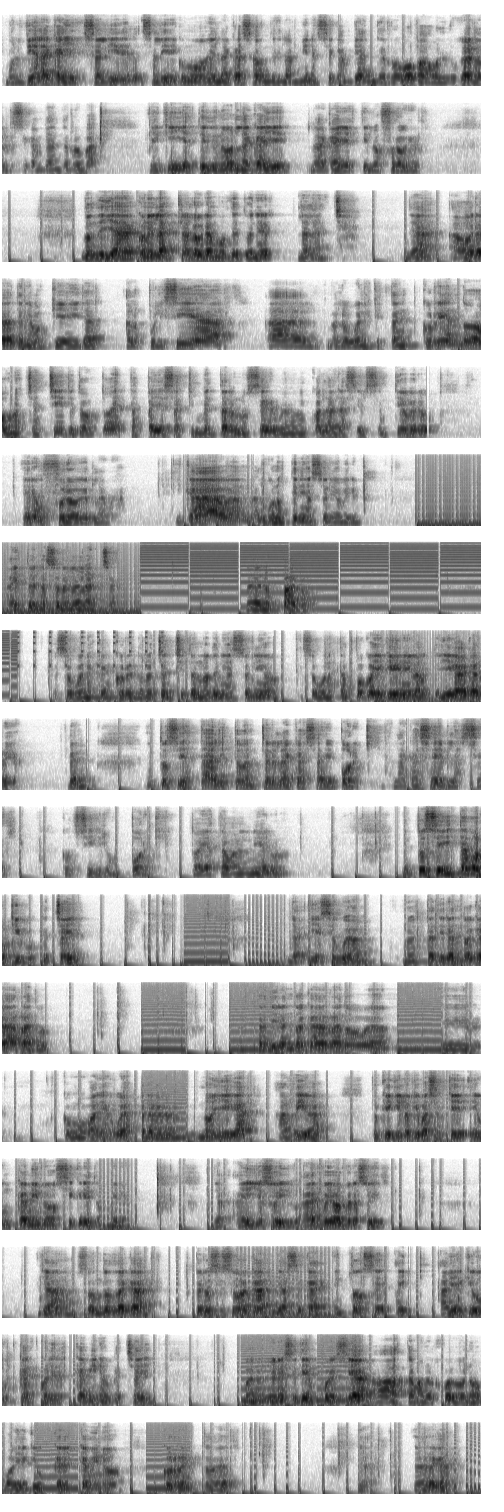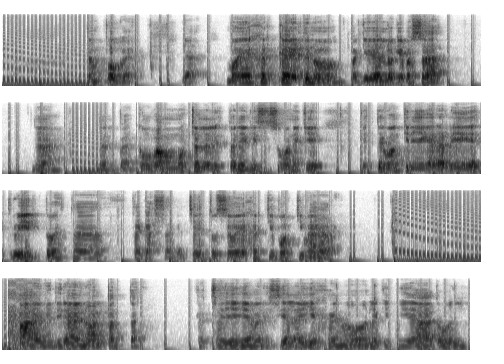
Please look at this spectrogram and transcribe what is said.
Volví a la calle, salí de, salí de como de la casa donde las minas se cambian de ropa o el lugar donde se cambian de ropa y aquí ya estoy de nuevo en la calle, la calle estilo Frogger donde ya con el ancla logramos detener la lancha. ¿ya? Ahora tenemos que evitar a los policías, a, los buenos que están corriendo, a unos chanchitos y todo. Todas estas payasas que inventaron, no sé cuál habrá sido el sentido, pero era un Frogger la weá. Y cada, algunos tenían sonido, miren. Ahí esto es la zona de la lancha. La de los pacos. Esos buenos que van corriendo. Los chanchitos no tenían sonido. Esos buenos tampoco. Y aquí viene el auto. Llega acá arriba. ¿Ven? Entonces ya estaba listo para entrar a la casa de Porky. A la casa de placer. Consigue un Porky. Todavía estaba en el nivel 1. Entonces ahí está Porky, pues, ¿cachai? Ya, y ese weón nos está tirando a cada rato está tirando a cada rato, weón, eh, como varias weas para no llegar arriba. Porque aquí lo que pasa es que es un camino secreto, miren. Ya, ahí yo subí. A ver, voy a volver a subir. Ya, son dos de acá. Pero si subo acá, ya se cae. Entonces hay, había que buscar cuál era el camino, ¿cachai? Bueno, yo en ese tiempo decía, ah, está malo el juego. No, pues había que buscar el camino correcto. A ver. Ya, a ver acá. Tampoco es. Ya. Me voy a dejar caer de nuevo para que vean lo que pasa. ¿Ya? Como vamos a mostrarle la historia. Aquí se supone que, este weón quiere llegar arriba y destruir toda esta, esta casa. ¿Cachai? Entonces voy a dejar que Porky me agarre. Pa, y me tiraba de nuevo al pantano. ¿Cachai? Y ahí aparecía la vieja de nuevo, la que cuidaba todo el,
